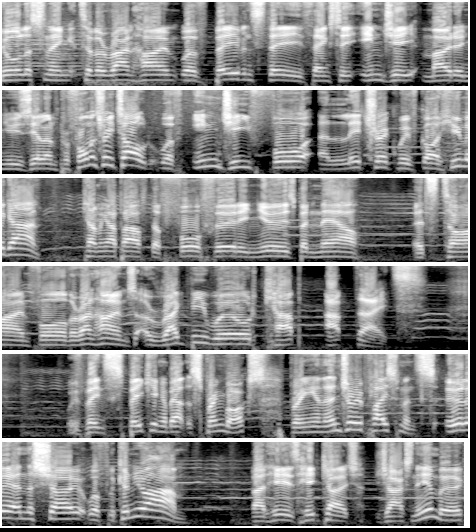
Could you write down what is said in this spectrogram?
You're listening to the run home with Beav and Steve, thanks to MG Motor New Zealand. Performance retold with MG4 Electric. We've got Hugh McGahan coming up after 4:30 news, but now it's time for the run home's Rugby World Cup updates. We've been speaking about the Springboks bringing in injury replacements earlier in the show with Lukhanyo Am, but here's head coach Jacques Nienaber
